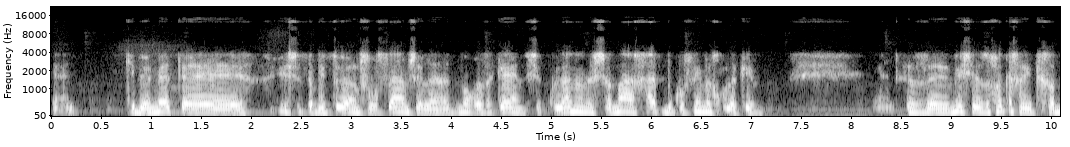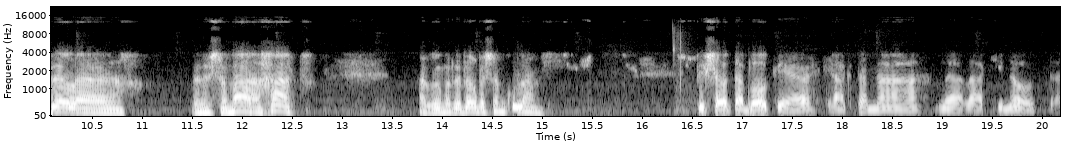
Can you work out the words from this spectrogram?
כן, כי באמת אה, יש את הביטוי המפורסם של האדמו"ר הזקן, שכולנו נשמה אחת בגופים מחולקים. כן. אז אה, מי שזוכה ככה להתחבר לנשמה האחת, אז הוא מדבר בשם כולם. בשעות הבוקר, כהקדמה לקינות, אה,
